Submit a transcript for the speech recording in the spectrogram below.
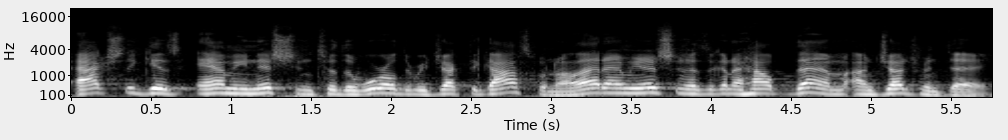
actually gives ammunition to the world to reject the gospel. Now, that ammunition is going to help them on Judgment Day.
